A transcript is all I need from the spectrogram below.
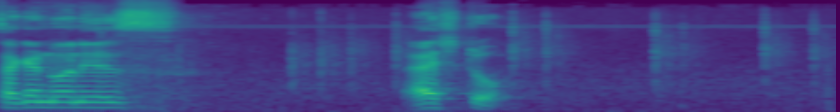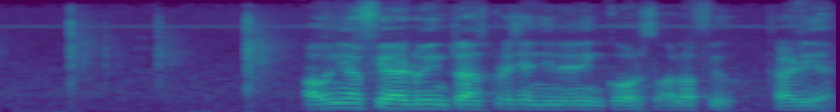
Second one is AASHTO. How many of you are doing transportation engineering course? All of you, third year.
